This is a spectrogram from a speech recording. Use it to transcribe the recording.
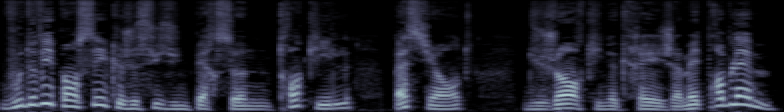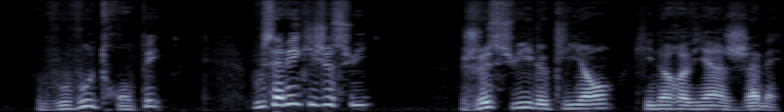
Vous devez penser que je suis une personne tranquille, patiente, du genre qui ne crée jamais de problème. Vous vous trompez. Vous savez qui je suis? Je suis le client qui ne revient jamais.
